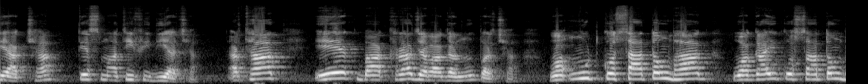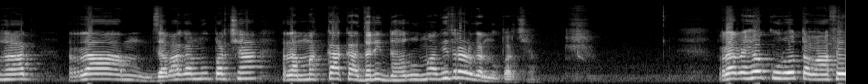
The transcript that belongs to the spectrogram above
त्याग छ त्यसमाथि फिदिया छ। अर्थात् एक बाख्रा जबा गर्नुपर्छ वा ऊँटको सातौँ भाग वा गाईको सातौँ भाग र जबा गर्नुपर्छ र मक्काका दरिद्रहरूमा वितरण र कुरो तवाफे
